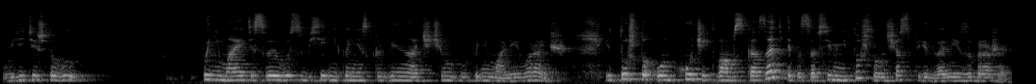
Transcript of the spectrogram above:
Увидите, что вы понимаете своего собеседника несколько иначе, чем вы понимали его раньше. И то, что он хочет вам сказать, это совсем не то, что он сейчас перед вами изображает.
